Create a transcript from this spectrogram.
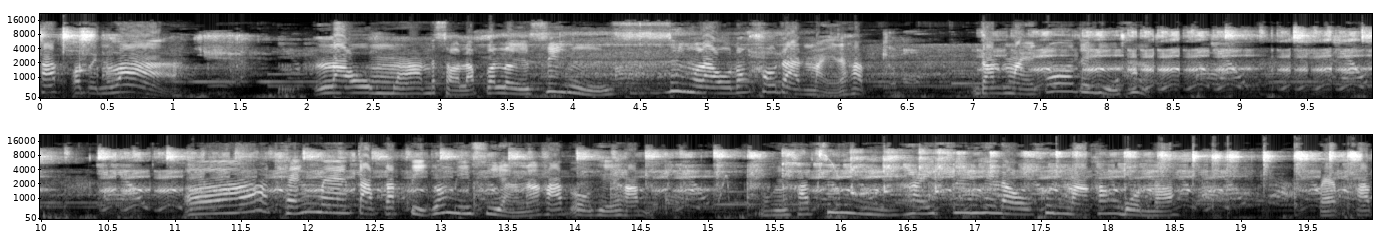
ครับ เอาเป็นว่า เรามามาสอนรับกันเลย ซึ่งซึ่งเราต้องเข้าด่านใหม่นะครับด่านใหม่ก็จะอยู่ข้างอ๋อแทงแมนกับกะปิก็มีเสียงนะครับ โอเคครับโอเคครับ ซึ่งให้ซึ่งให้เราขึ้นมาข้างบนเนาะแป๊บครับ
